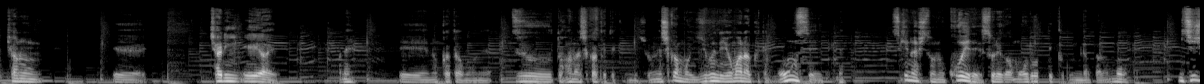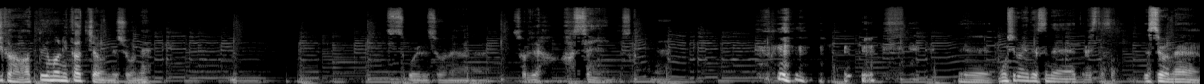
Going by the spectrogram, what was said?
ー、キャノン、えー、チャリン AI とかね、えー、の方もね、ずーっと話しかけてくるんでしょうね。しかも自分で読まなくても音声でね、好きな人の声でそれが戻ってくるんだからもう1時間あっという間に経っちゃうんでしょうね。すごいですよね。それで8000円ですからね。えー、面白いですね、テスタさん。ですよね。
